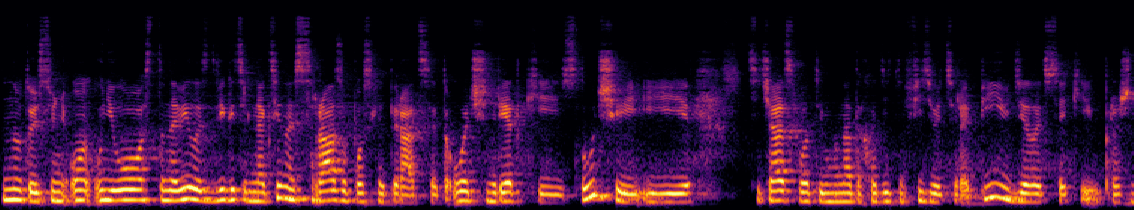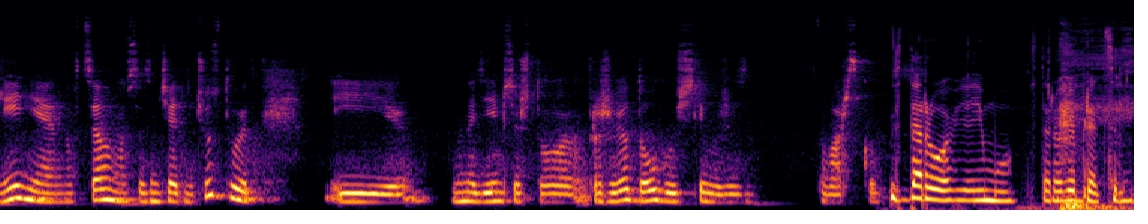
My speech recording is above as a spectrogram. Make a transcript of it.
ну, то есть у, у него восстановилась двигательная активность сразу после операции. Это очень редкий случай, и Сейчас вот ему надо ходить на физиотерапию, делать всякие упражнения, но в целом он себя замечательно чувствует. И мы надеемся, что проживет долгую счастливую жизнь баварскую. Здоровья ему, здоровья Брецели.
